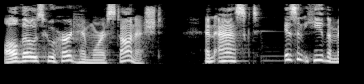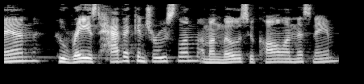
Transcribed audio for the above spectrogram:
All those who heard him were astonished and asked, Isn't he the man who raised havoc in Jerusalem among those who call on this name?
